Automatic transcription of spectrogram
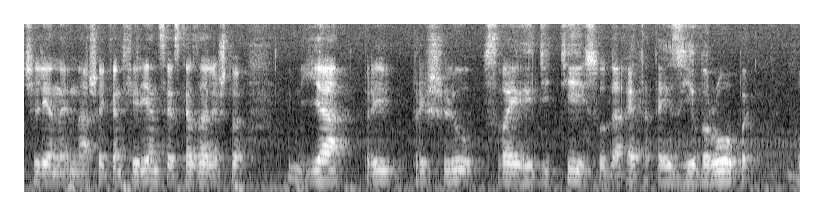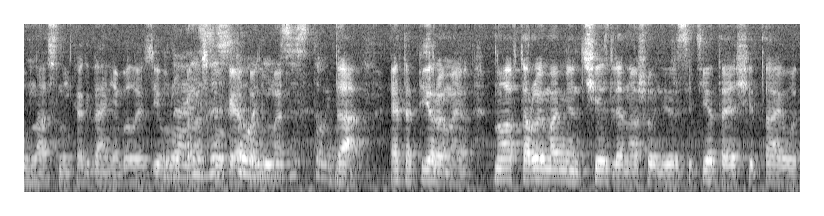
члены нашей конференции сказали, что я при, пришлю своих детей сюда, это-то из Европы. У нас никогда не было из Европы, Да, из насколько я Эстонии, понимаю. из Эстонии. Да, это первый момент. Ну а второй момент, честь для нашего университета, я считаю, вот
